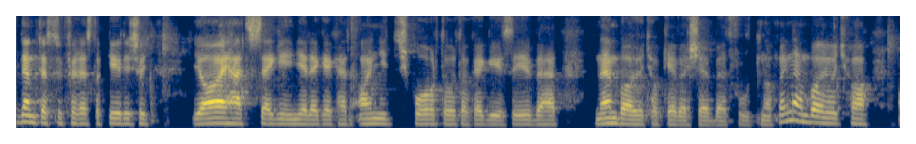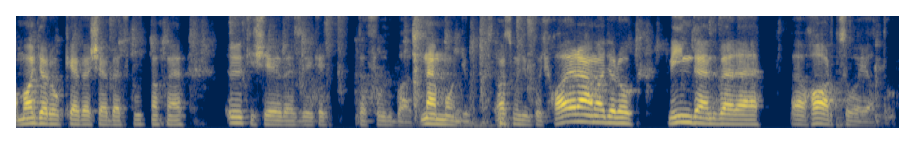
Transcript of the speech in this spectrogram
nem tesszük fel ezt a kérdést, hogy jaj, hát szegény gyerekek, hát annyit sportoltak egész évben, hát nem baj, hogyha kevesebbet futnak, meg nem baj, hogyha a magyarok kevesebbet futnak, mert ők is élvezzék egy a futballt. Nem mondjuk ezt. Azt mondjuk, hogy hajrá magyarok, mindent vele, harcoljatok.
